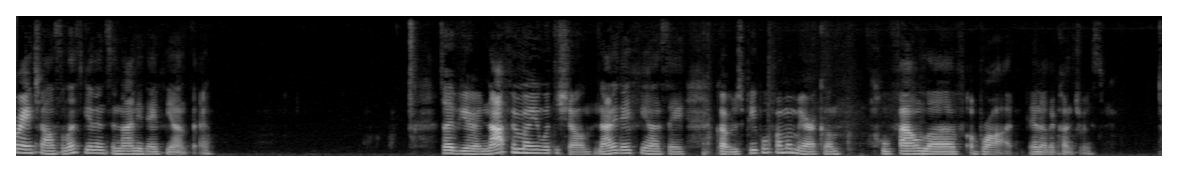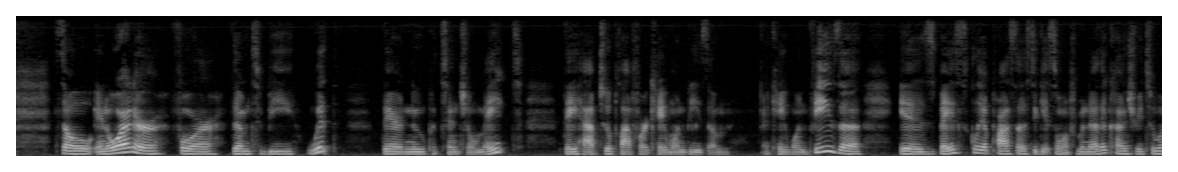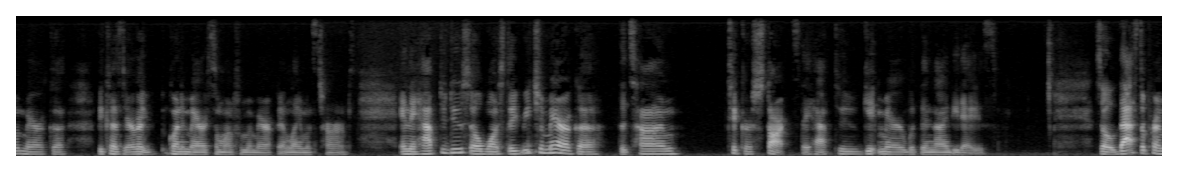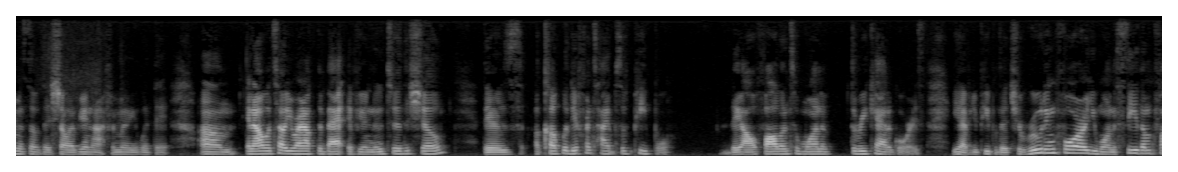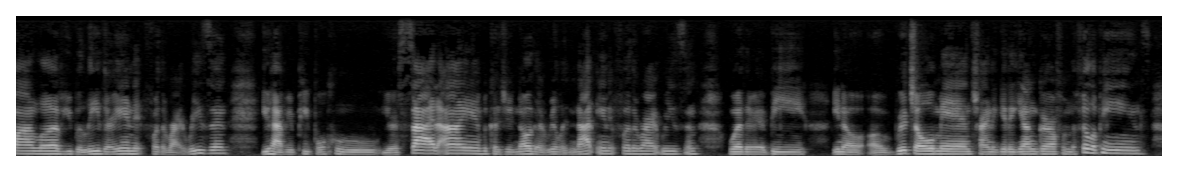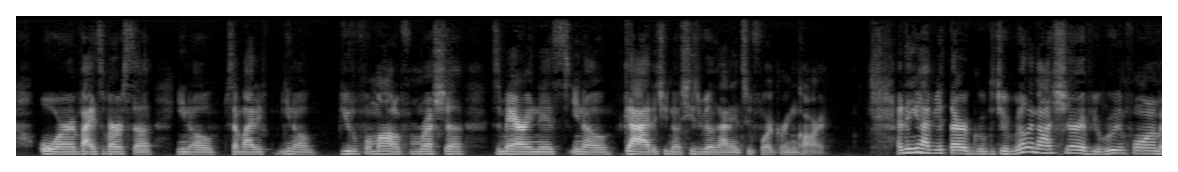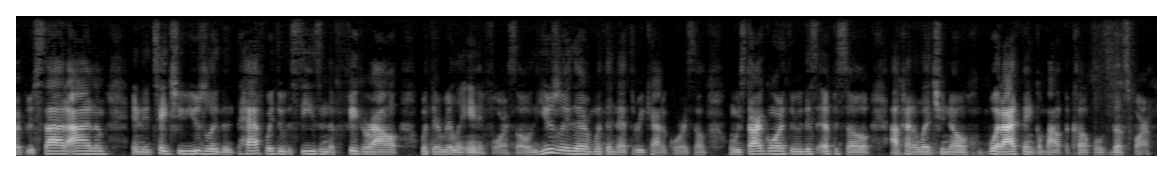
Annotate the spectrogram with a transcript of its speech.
All right, y'all, so let's get into 90 Day Fiance. So if you're not familiar with the show, 90 Day Fiance covers people from America who found love abroad in other countries. So in order for them to be with their new potential mate, they have to apply for a K1 visa. A K1 visa is basically a process to get someone from another country to America because they're going to marry someone from America in layman's terms. And they have to do so once they reach America, the time ticker starts. They have to get married within 90 days. So that's the premise of this show if you're not familiar with it. Um, and I will tell you right off the bat if you're new to the show, there's a couple different types of people. They all fall into one of three categories. You have your people that you're rooting for, you want to see them find love, you believe they're in it for the right reason. You have your people who you're side eyeing because you know they're really not in it for the right reason, whether it be, you know, a rich old man trying to get a young girl from the Philippines or vice versa, you know, somebody, you know, beautiful model from Russia is marrying this, you know, guy that you know she's really not into for a green card. And then you have your third group that you're really not sure if you're rooting for them, if you're side eyeing them, and it takes you usually the halfway through the season to figure out what they're really in it for. So usually they're within that three categories. So when we start going through this episode, I'll kind of let you know what I think about the couples thus far.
